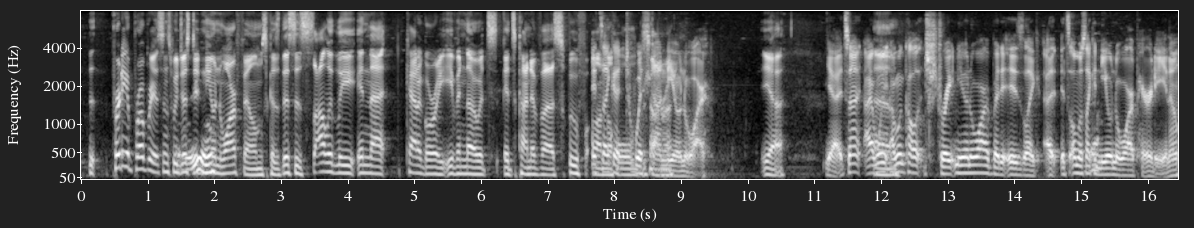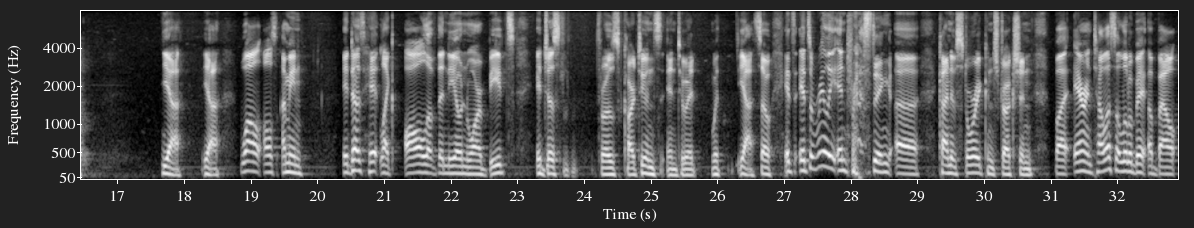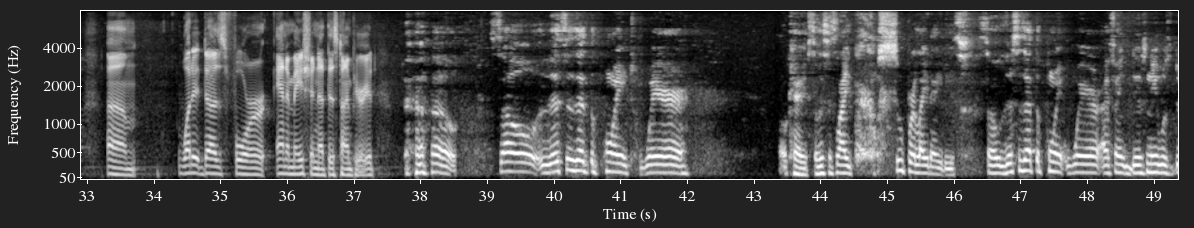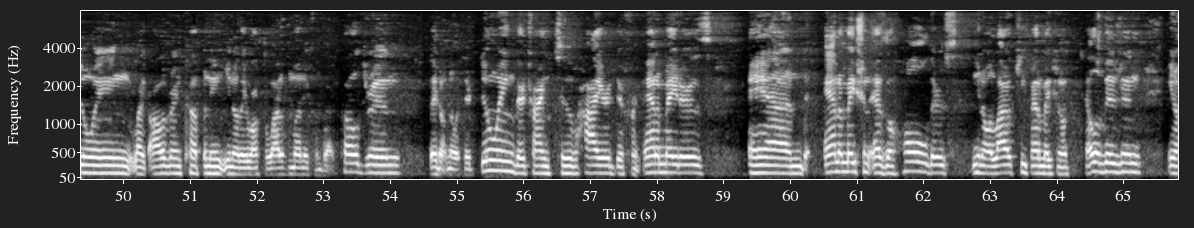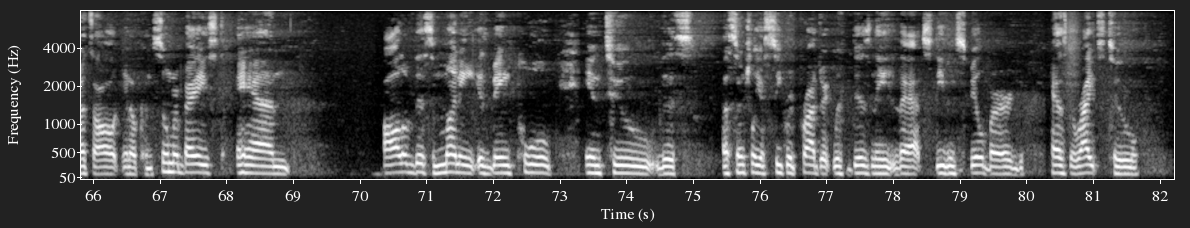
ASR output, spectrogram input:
Pretty appropriate since we just did neo noir films, because this is solidly in that category, even though it's it's kind of a spoof on the floor. It's like a whole twist genre. on neo noir. Yeah, Yeah, it's not. I wouldn't. I Um, wouldn't call it straight neo noir, but it is like a, it's almost like a neo noir parody. You know? yeah, yeah. Well, also, I mean, it does hit like all of the neo noir beats. It just throws cartoons into it with yeah. So it's it's a really interesting uh, kind of story construction. But Aaron, tell us a little bit about um, what it does for animation at this time period. Oh, so this is at the point where, okay, so this is like super late 80s. So this is at the point where I think Disney was doing like Oliver and Company. You know, they lost a lot of money from Black Cauldron. They don't know what they're doing. They're trying to hire different animators and animation as a whole. There's, you know, a lot of cheap animation on television. You know, it's all, you know, consumer based and all of this money is being pulled into this essentially a secret project with Disney that Steven Spielberg has the rights to.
